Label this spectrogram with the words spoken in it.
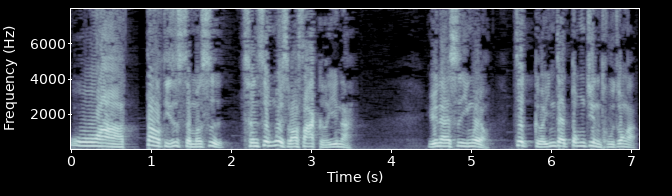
哇，到底是什么事？陈胜为什么要杀葛英呢、啊？原来是因为哦，这葛英在东进的途中啊，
